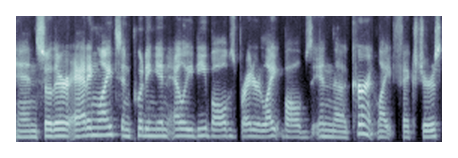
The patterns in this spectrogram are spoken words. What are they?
And so they're adding lights and putting in LED bulbs, brighter light bulbs in the current light fixtures.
